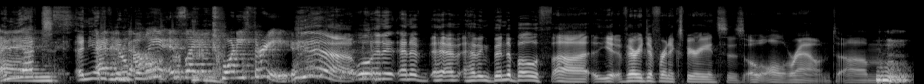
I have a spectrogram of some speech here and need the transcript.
and, yet, and yet, and you Valiant is like 23. yeah, well, and it, and having been to both, uh, very different experiences all, around. Um, mm-hmm.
